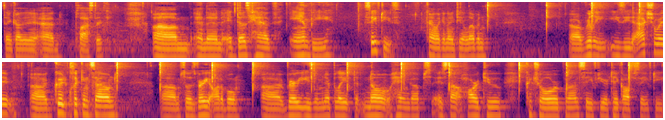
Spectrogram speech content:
Thank God they didn't add plastic. Um, and then it does have ambi safeties, kind of like a 1911. Uh, really easy to actuate. Uh, good clicking sound. Um, so it's very audible. Uh, very easy to manipulate, no hangups. It's not hard to control or put on safety or take off safety.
